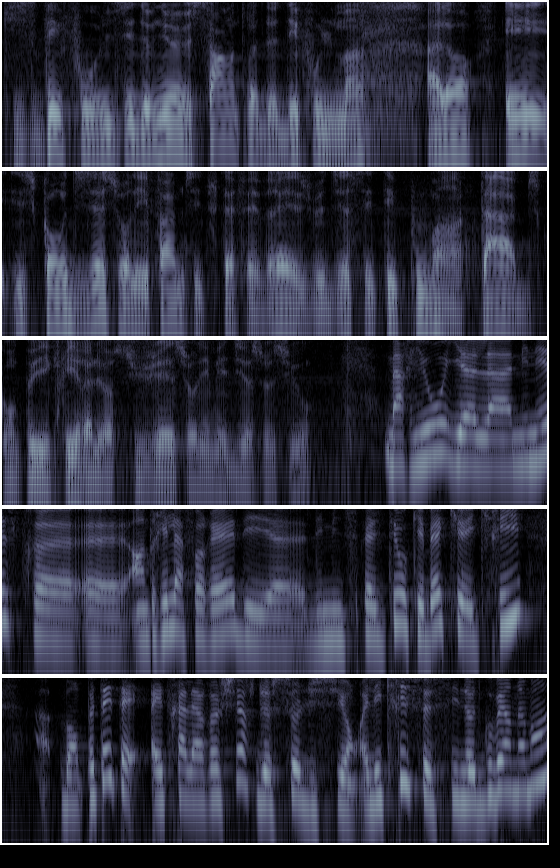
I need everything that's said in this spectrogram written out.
qui se défoulent. C'est devenu un centre de défoulement. Alors, et ce qu'on disait sur les femmes, c'est tout à fait vrai. Je veux dire, c'est épouvantable ce qu'on peut écrire à leur sujet sur les médias sociaux. Mario, il y a la ministre euh, André Laforêt des, euh, des municipalités au Québec qui a écrit, bon, peut-être être à la recherche de solutions. Elle écrit ceci, notre gouvernement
